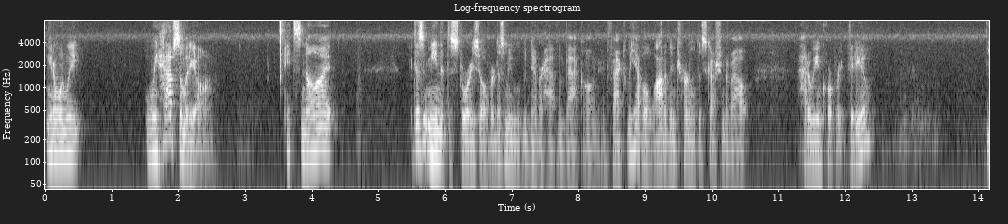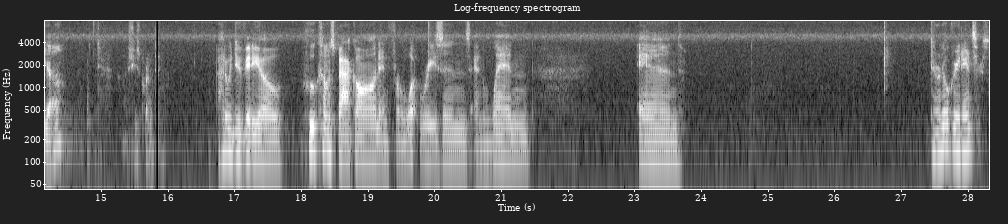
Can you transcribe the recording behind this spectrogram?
You know, when we when we have somebody on, it's not it doesn't mean that the story's over. It doesn't mean we would never have them back on. In fact, we have a lot of internal discussion about how do we incorporate video? Yeah? She's grunting. How do we do video? Who comes back on and for what reasons and when? And there are no great answers.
